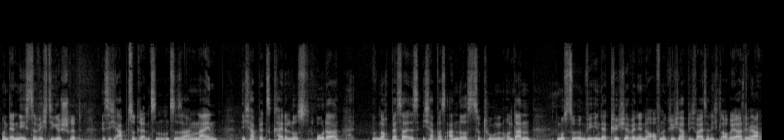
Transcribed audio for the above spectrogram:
Und der nächste wichtige Schritt ist, sich abzugrenzen und zu sagen, nein, ich habe jetzt keine Lust oder noch besser ist, ich habe was anderes zu tun. Und dann musst du irgendwie in der Küche, wenn ihr eine offene Küche habt, ich weiß ja nicht, ich glaube ja, Ja.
